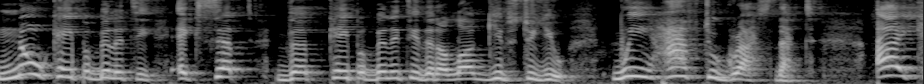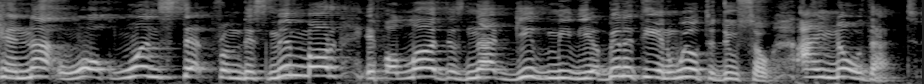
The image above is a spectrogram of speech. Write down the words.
no capability except the capability that Allah gives to you. We have to grasp that. I cannot walk one step from this mimbar if Allah does not give me the ability and will to do so. I know that.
